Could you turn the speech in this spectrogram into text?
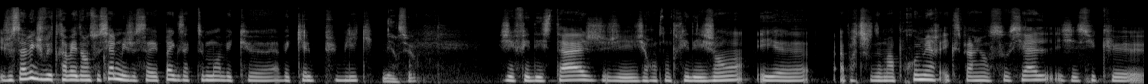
je savais que je voulais travailler dans le social, mais je savais pas exactement avec avec quel public Bien sûr. j'ai fait des stages, j'ai j'ai rencontré des gens et euh, à partir de ma première expérience sociale, j'ai su que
